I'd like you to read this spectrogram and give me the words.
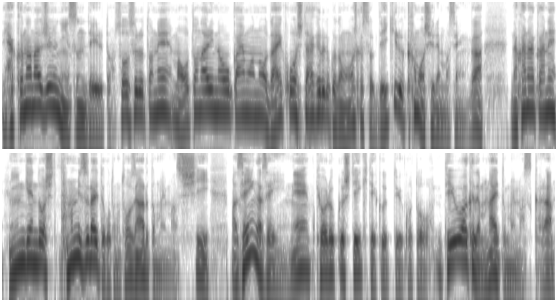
170人住んでいると。そうするとね、まあ、お隣のお買い物を代行してあげるってことももしかするとできるかもしれませんが、なかなかね、人間同士頼みづらいということも当然あると思いますし、まあ、全員が全員ね、協力して生きていくっていうことをっていうわけでもないと思いますから、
